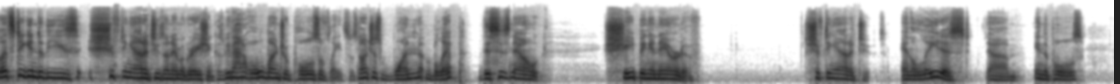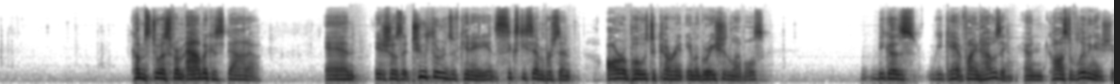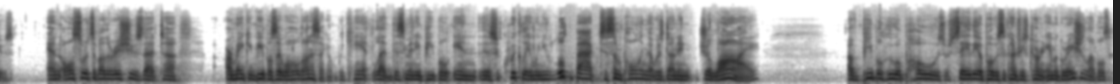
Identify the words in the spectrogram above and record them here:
Let's dig into these shifting attitudes on immigration because we've had a whole bunch of polls of late. So it's not just one blip. This is now shaping a narrative, shifting attitudes. And the latest um, in the polls comes to us from Abacus data. And it shows that two thirds of Canadians, 67%, are opposed to current immigration levels because we can't find housing and cost of living issues and all sorts of other issues that uh, are making people say, well, hold on a second, we can't let this many people in this quickly. And when you look back to some polling that was done in July of people who oppose or say they oppose the country's current immigration levels,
